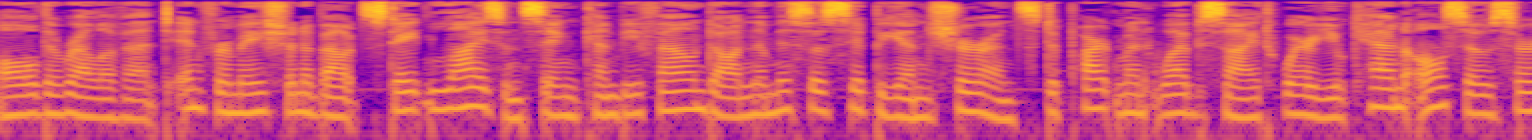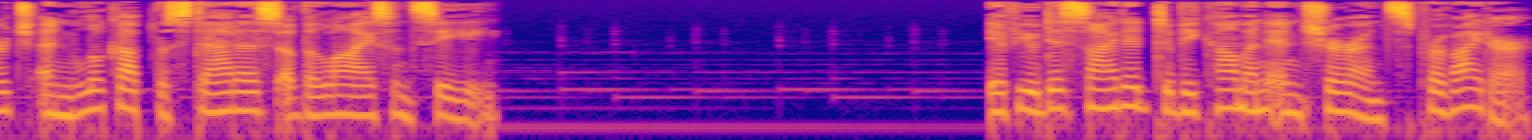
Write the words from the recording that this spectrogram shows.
All the relevant information about state licensing can be found on the Mississippi Insurance Department website where you can also search and look up the status of the licensee. If you decided to become an insurance provider,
